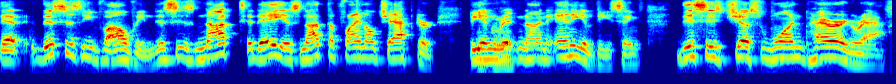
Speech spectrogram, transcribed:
that this is evolving. This is not today is not the final chapter being mm-hmm. written on any of these things. This is just one paragraph,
